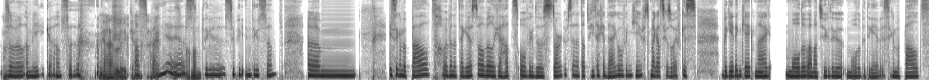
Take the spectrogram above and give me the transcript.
zowel Amerika als, eh, Ja, leuk. Ja. als Spanje. Ja, Spannend. super, eh, super interessant. Ehm, is er een bepaald... We hebben het daar juist al wel gehad over de start-ups en het advies dat je daarover geeft. Maar als je zo even breder kijkt naar mode, wat matuurdere modebedrijven, is er een bepaald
